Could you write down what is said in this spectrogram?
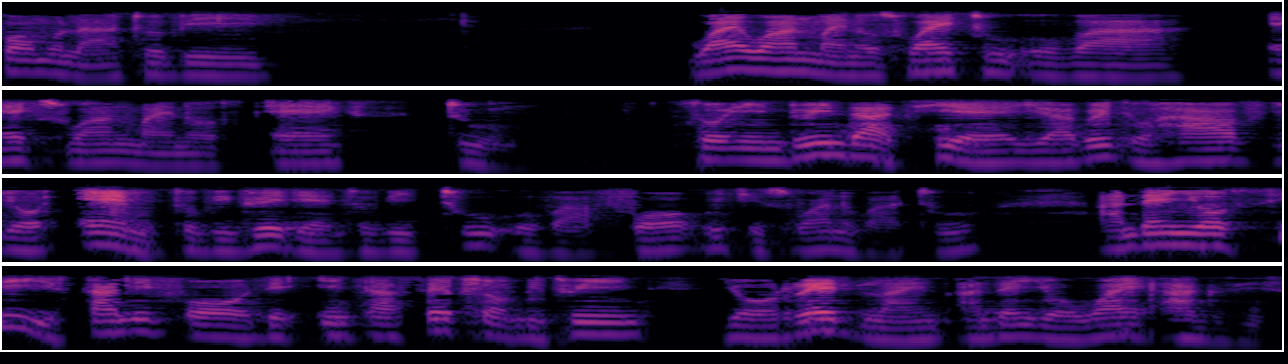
formula to be y1 minus y2 over x1 minus x2. So in doing that here, you are going to have your m to be gradient to be 2 over 4, which is 1 over 2. And then your c is standing for the intersection between your red line and then your y-axis.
